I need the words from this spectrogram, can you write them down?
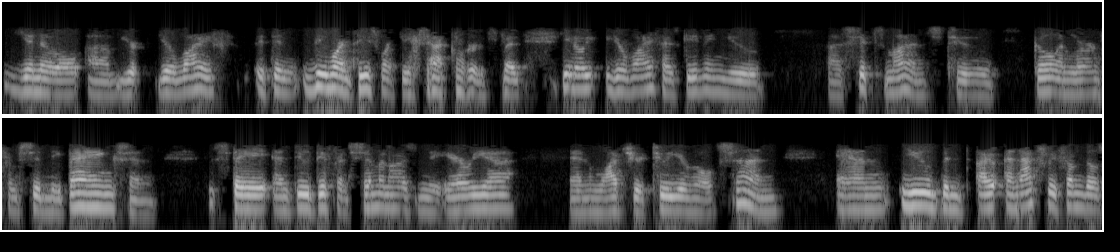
you know, um, your your wife. It didn't. These weren't these weren't the exact words, but you know, your wife has given you uh, six months to go and learn from Sydney Banks and stay and do different seminars in the area and watch your two year old son and you've been I, and actually from those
